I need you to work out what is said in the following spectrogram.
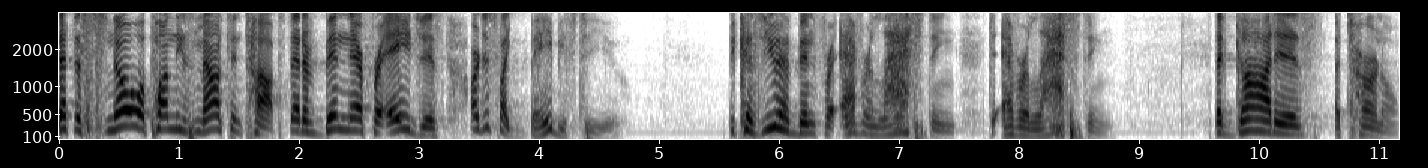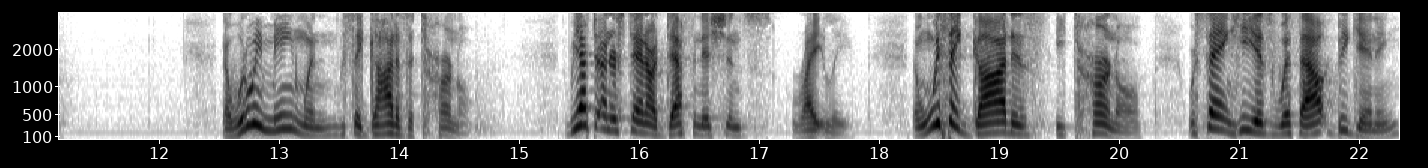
That the snow upon these mountaintops that have been there for ages are just like babies to you. Because you have been for everlasting to everlasting. That God is eternal. Now, what do we mean when we say God is eternal? We have to understand our definitions rightly. And when we say God is eternal, we're saying He is without beginning,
